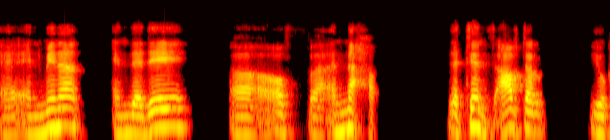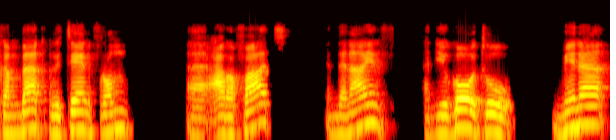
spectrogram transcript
uh, in Mina in the day uh, of uh, An-Nahr, the 10th, after you come back, return from Arafat in the 9th, and you go to Mina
